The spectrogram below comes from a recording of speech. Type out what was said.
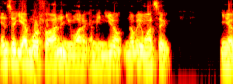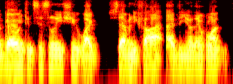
And so you have more fun and you want to I mean you don't nobody wants to you know go and consistently shoot like 75, you know they want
